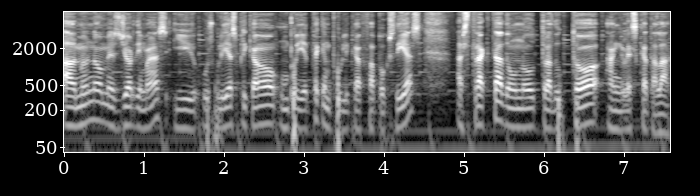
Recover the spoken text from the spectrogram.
el meu nom és Jordi Mas i us volia explicar un projecte que hem publicat fa pocs dies. Es tracta d'un nou traductor anglès-català.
